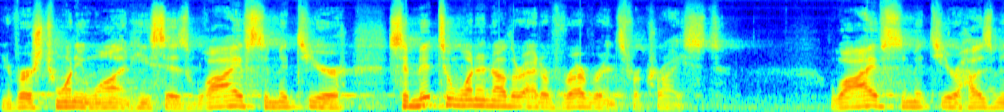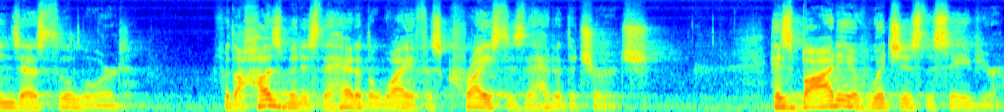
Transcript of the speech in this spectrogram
In verse 21, he says, Wives, submit to, your, submit to one another out of reverence for Christ. Wives, submit to your husbands as to the Lord. For the husband is the head of the wife, as Christ is the head of the church, his body of which is the Savior.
